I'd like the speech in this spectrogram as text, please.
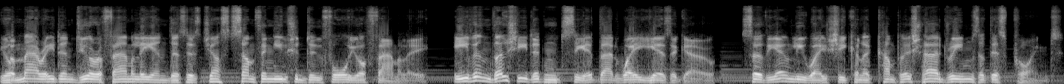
you're married and you're a family and this is just something you should do for your family. Even though she didn't see it that way years ago. So the only way she can accomplish her dreams at this point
